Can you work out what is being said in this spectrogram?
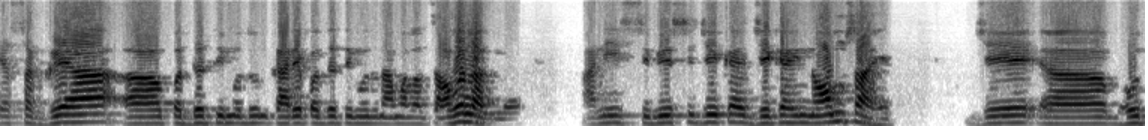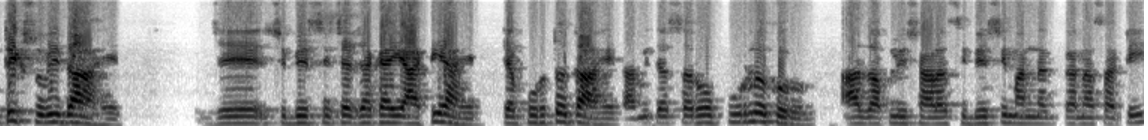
या सगळ्या पद्धतीमधून कार्यपद्धतीमधून आम्हाला जावं लागलं. आणि सीबीएसई जे काय जे काही नॉर्म्स आहेत जे भौतिक सुविधा आहेत जे सीबीएसईच्या ज्या काही अटी आहेत त्या पूर्तता आहेत आम्ही त्या सर्व पूर्ण करून आज आपली शाळा सीबीएसई मानांकनासाठी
